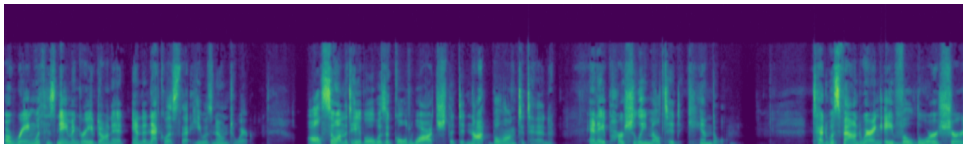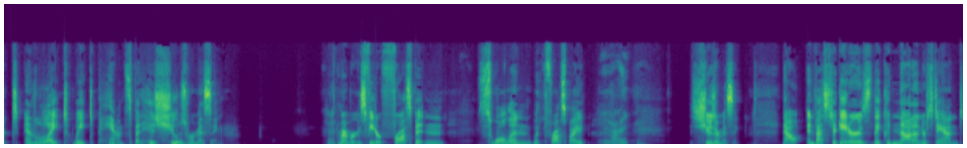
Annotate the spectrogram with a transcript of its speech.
a ring with his name engraved on it, and a necklace that he was known to wear. Also on the table was a gold watch that did not belong to Ted, and a partially melted candle. Ted was found wearing a velour shirt and lightweight pants, but his shoes were missing. Remember, his feet are frostbitten, swollen with frostbite. Right. His shoes are missing. Now, investigators, they could not understand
